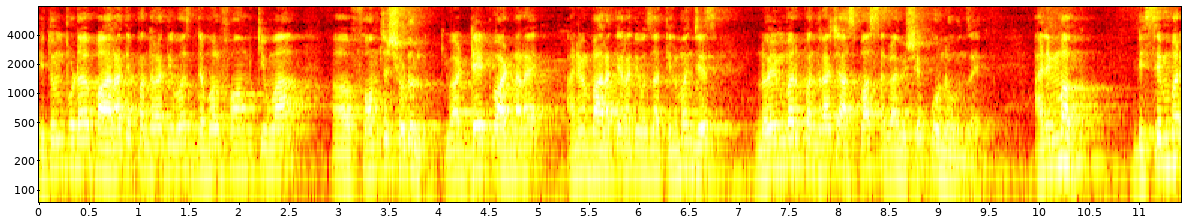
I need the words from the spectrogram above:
इथून पुढं बारा ते पंधरा दिवस डबल फॉर्म किंवा फॉर्मचं शेड्यूल किंवा डेट वाढणार आहे आणि मग बारा तेरा दिवस जातील. म्हणजेच नोव्हेंबर पंधराच्या आसपास सगळा विषय पूर्ण होऊन जाईल. आणि मग डिसेंबर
